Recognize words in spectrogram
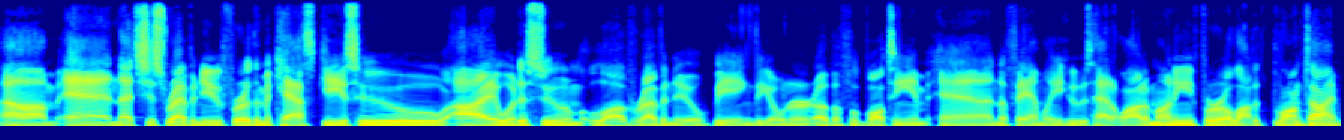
Um, and that's just revenue for the McCaskies, who I would assume love revenue, being the owner of a football team and a family who's had a lot of money for a lot of long time.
